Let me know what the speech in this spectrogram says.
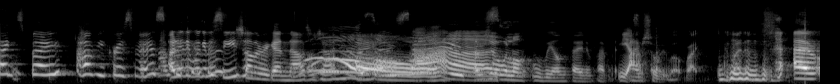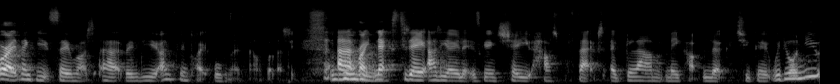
Thanks both. Happy Christmas. I don't think we're going to see each other again now till January. Oh, sad. I'm sure we'll, on, we'll be on the phone in five minutes. Yeah, I'm sure we will. Right. Um, all right. Thank you so much, uh, both of you. I'm feeling quite organised now as well, actually. Uh, right. Next today, Adeola is going to show you how to perfect a glam makeup look to go with your new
